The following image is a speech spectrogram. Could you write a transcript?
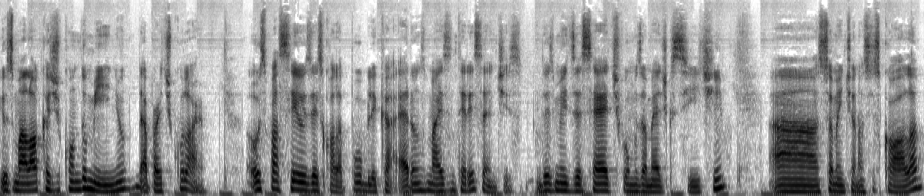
e os malocas de condomínio da particular. Os passeios da escola pública eram os mais interessantes. Em 2017, fomos ao Magic City, uh, somente a nossa escola,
